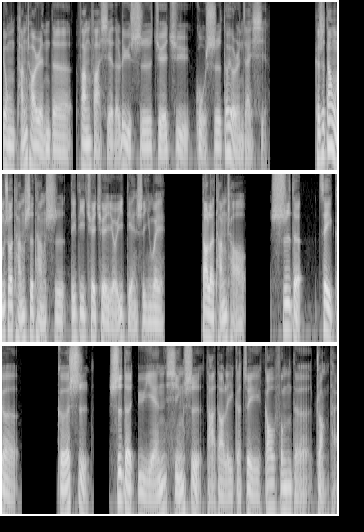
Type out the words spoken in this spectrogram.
用唐朝人的方法写的律诗、绝句、古诗都有人在写。可是，当我们说唐诗，唐诗的的确确有一点，是因为到了唐朝，诗的这个格式。诗的语言形式达到了一个最高峰的状态，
